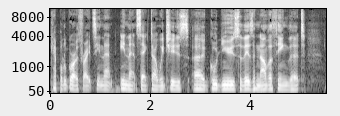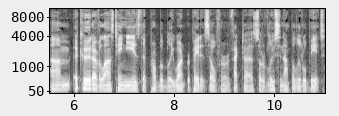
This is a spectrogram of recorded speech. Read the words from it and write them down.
capital growth rates in that in that sector, which is uh, good news. So there's another thing that um, occurred over the last ten years that probably won't repeat itself, or in fact, uh, sort of loosen up a little bit.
